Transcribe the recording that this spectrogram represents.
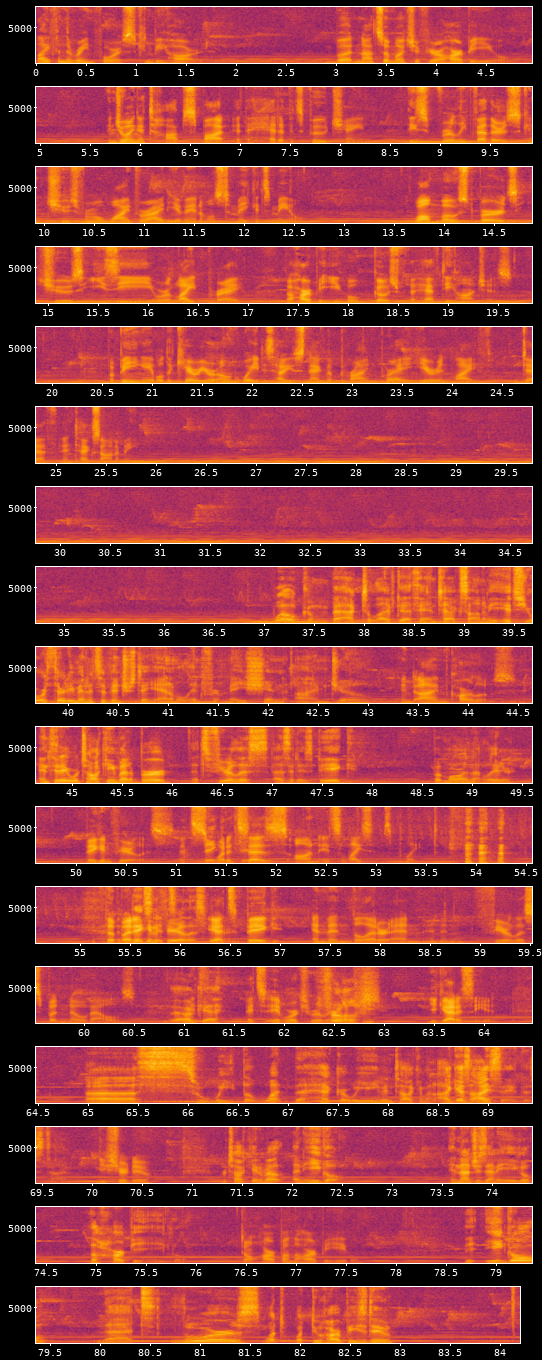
Life in the rainforest can be hard, but not so much if you're a harpy eagle. Enjoying a top spot at the head of its food chain, these frilly feathers can choose from a wide variety of animals to make its meal. While most birds choose easy or light prey, the harpy eagle goes for the hefty haunches. But being able to carry your own weight is how you snag the prime prey here in life, death, and taxonomy. Welcome back to Life, Death, and Taxonomy. It's your 30 minutes of interesting animal information. I'm Joe. And I'm Carlos. And today we're talking about a bird that's fearless as it is big. But more on that later. Big and fearless. It's Big what and it says on its license plate. It's the, The big and fearless Yeah, bird. it's big and then the letter N and then fearless, but no vowels. Okay. It's it works really well. Fearless. You, you got to see it. Uh, sweet. But what the heck are we even talking about? I guess I say it this time. You sure do. We're talking about an eagle. And not just any eagle, the harpy eagle. Don't harp on the harpy eagle. The eagle that lures. What what do harpies do?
